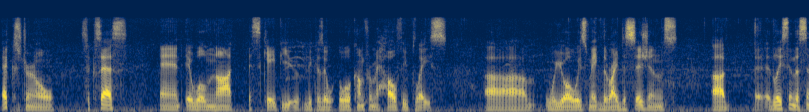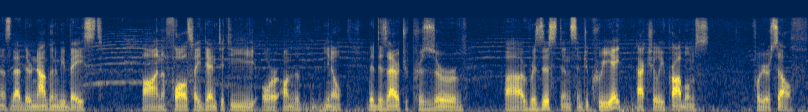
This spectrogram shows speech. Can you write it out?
external success and it will not escape you because it, will come from a healthy place um, where you always make the right decisions, uh, at least in the sense that they're not going to be based on a false identity or on the, you know, the desire to preserve uh, resistance and to create actually problems for yourself.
